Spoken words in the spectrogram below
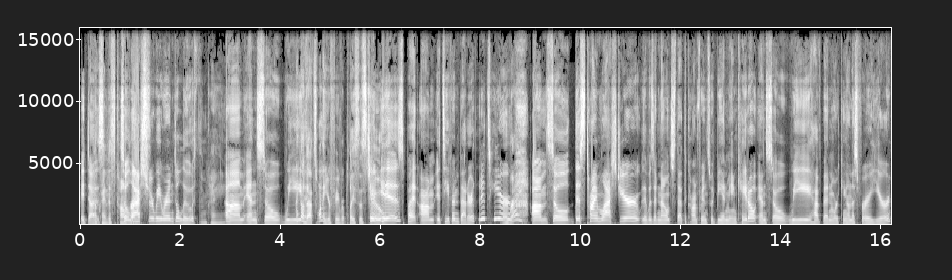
it does. Okay, this conference. So last year we were in Duluth, Okay, um, and so we I know that's one of your favorite places too. It is, but um, it's even better that it's here. Right. Um, so this time last year, it was announced that the conference would be in Mankato, and so we have been working on this for a year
